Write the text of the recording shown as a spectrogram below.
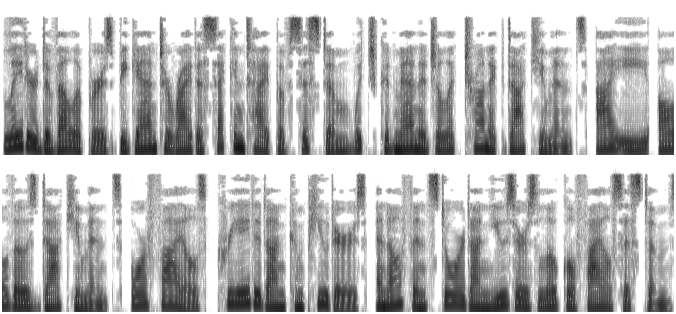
Later developers began to write a second type of system which could manage electronic documents, i.e., all those documents, or files, created on computers, and often stored on users' local file systems.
